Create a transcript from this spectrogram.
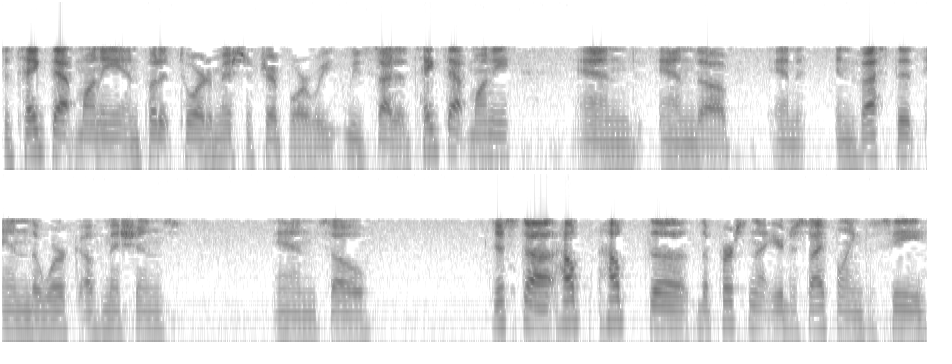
to take that money and put it toward a mission trip, or we, we decided to take that money and and uh, and invest it in the work of missions. And so, just uh, help help the the person that you're discipling to see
